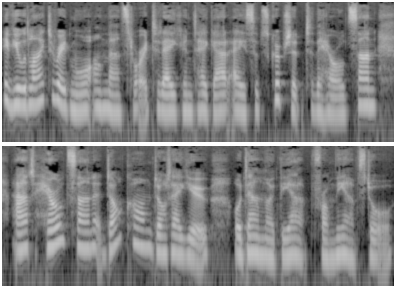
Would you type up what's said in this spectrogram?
If you would like to read more on that story today, you can take out a subscription to the Herald Sun at heraldsun.com.au or download the app from the App Store.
